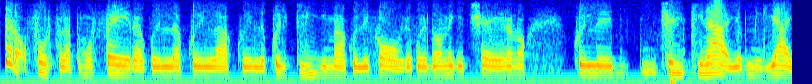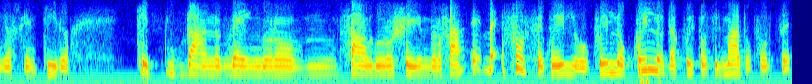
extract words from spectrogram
però forse l'atmosfera, quella, quella, quel, quel clima, quelle cose, quelle donne che c'erano, quelle centinaia, migliaia ho sentito, che vanno, vengono, salgono, scendono, fa, eh, beh, forse quello, quello, quello da questo filmato forse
